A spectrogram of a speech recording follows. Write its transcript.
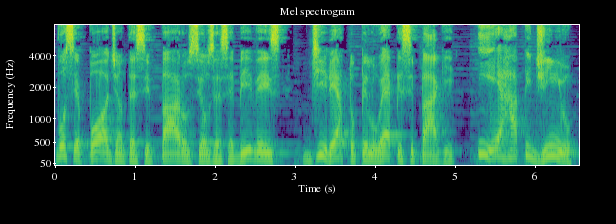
você pode antecipar os seus recebíveis direto pelo app Cipag. E é rapidinho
